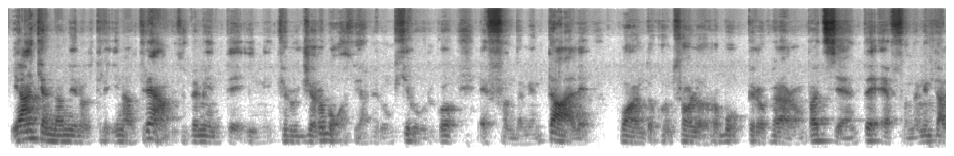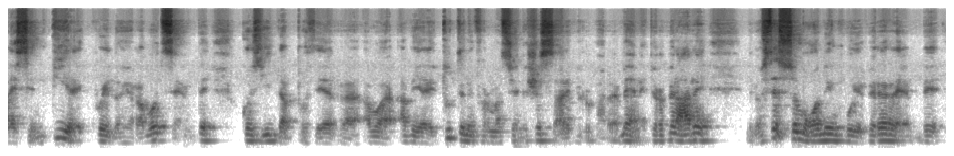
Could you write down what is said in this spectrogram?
e anche andando in, oltre, in altri ambiti. Ovviamente in chirurgia robotica per un chirurgo è fondamentale quando controlla un robot per operare un paziente, è fondamentale sentire quello che il robot sente, così da poter avere tutte le informazioni necessarie per operare bene, per operare nello stesso modo in cui opererebbe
